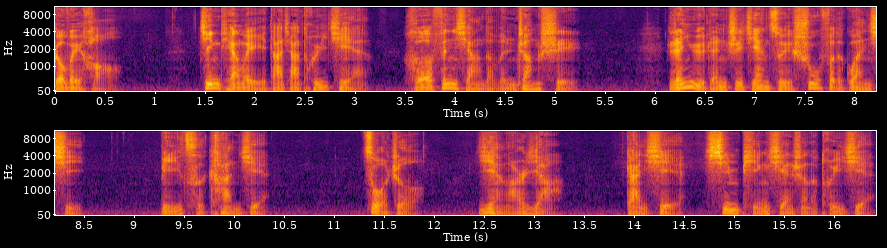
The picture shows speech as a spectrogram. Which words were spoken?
各位好，今天为大家推荐和分享的文章是：人与人之间最舒服的关系，彼此看见。作者：燕尔雅，感谢新平先生的推荐。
